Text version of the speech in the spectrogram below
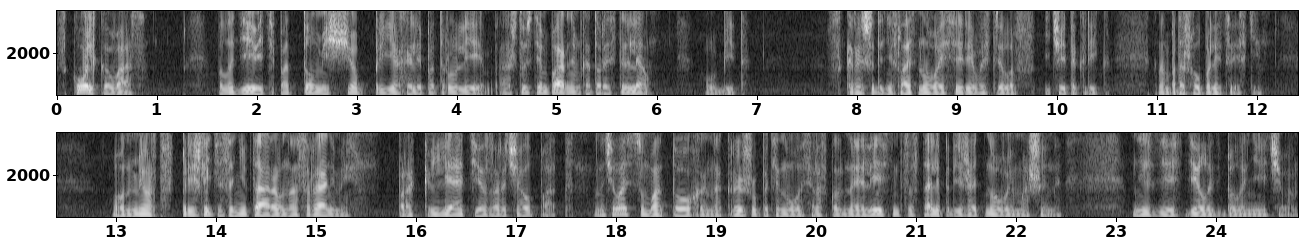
«Сколько вас?» Было девять, потом еще приехали патрули. А что с тем парнем, который стрелял? Убит. С крыши донеслась новая серия выстрелов и чей-то крик. К нам подошел полицейский. «Он мертв. Пришлите санитара, у нас раненый». «Проклятие!» — зарычал Пат. Началась суматоха, на крышу потянулась раскладная лестница, стали подъезжать новые машины. Мне здесь делать было нечего.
